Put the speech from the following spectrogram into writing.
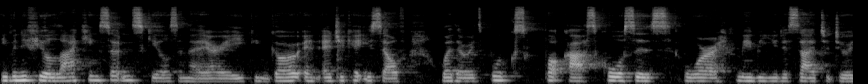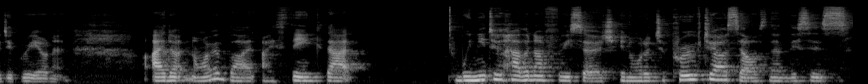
even if you're lacking certain skills in that area you can go and educate yourself whether it's books podcasts courses or maybe you decide to do a degree on it. I don't know but i think that we need to have enough research in order to prove to ourselves that this is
